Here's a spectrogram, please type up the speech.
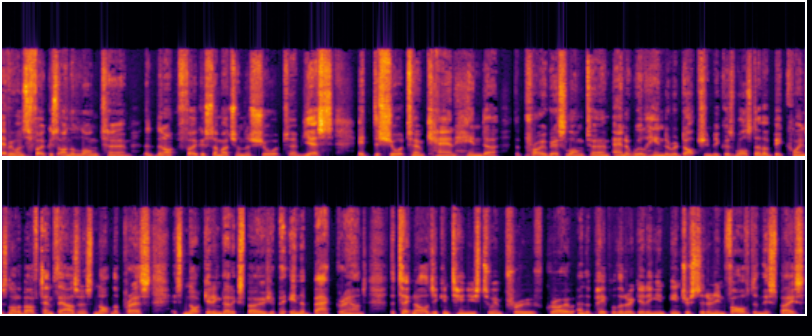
everyone's focused on the long term. They're not focused so much on the short term. Yes, it, the short term can hinder the progress long term and it will hinder adoption because whilst ever Bitcoin's not above 10,000, it's not in the press, it's not getting that exposure. But in the background, the technology continues to improve, grow, and the people that are getting in, interested and involved in this space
